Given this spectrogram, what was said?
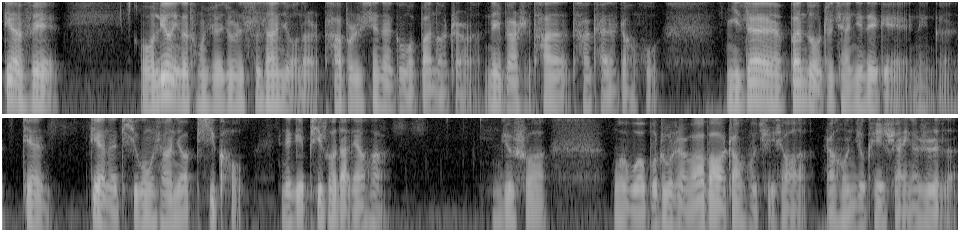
电费。我另一个同学就是四三九那儿，他不是现在跟我搬到这儿了，那边是他他开的账户。你在搬走之前，你得给那个电电的提供商叫 Pico，你得给 Pico 打电话，你就说，我我不住这，我要把我账户取消了，然后你就可以选一个日子，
